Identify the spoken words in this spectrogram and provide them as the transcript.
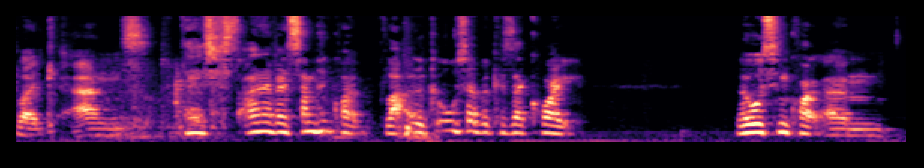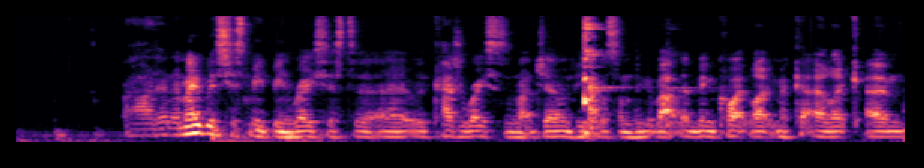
like, and there's just I don't know. There's something quite like also because they're quite. They all seem quite. um I don't know. Maybe it's just me being racist, uh, with casual racism about German people or something about them being quite like uh, like. Um,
